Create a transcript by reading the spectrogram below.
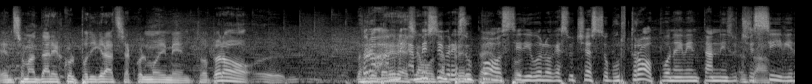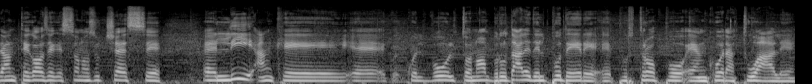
e, insomma a dare il colpo di grazia a quel movimento. Però eh, Però ha, ha messo i presupposti di quello che è successo purtroppo nei vent'anni successivi, Esatto. tante cose che sono successe eh, lì, anche eh, que- quel volto no, brutale del potere eh, purtroppo è ancora attuale.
